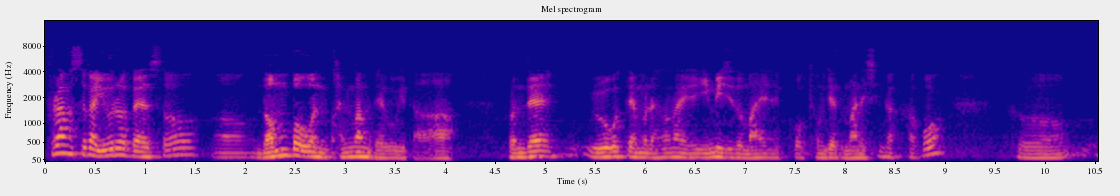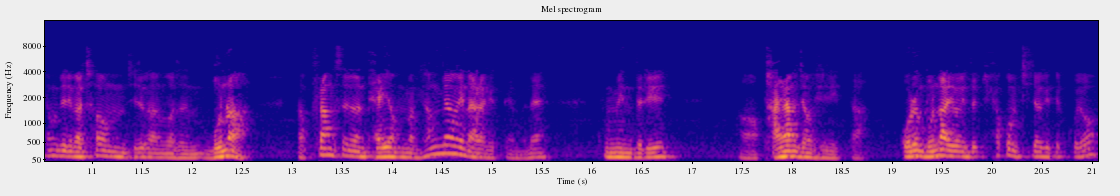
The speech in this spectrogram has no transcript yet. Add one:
프랑스가 유럽에서 어, 넘버원 관광 대국이다. 그런데 요것 때문에 상당히 이미지도 많이 있고 경제도 많이 심각하고 그 형준이가 처음 지적한 것은 문화. 그러니까 프랑스는 대혁명, 혁명의 나라이기 때문에 국민들이 어, 반항 정신이 있다. 그런 문화 요인도 조금 지적이 됐고요.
